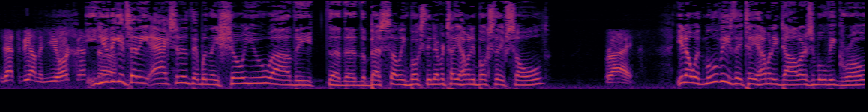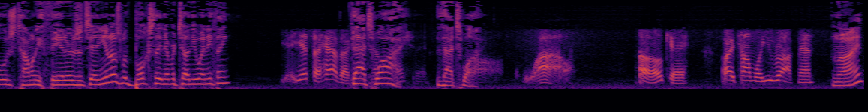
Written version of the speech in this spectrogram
Is that to be on the New York best? You uh, think it's any accident that when they show you uh, the, the, the, the best-selling books, they never tell you how many books they've sold? Right. You know, with movies, they tell you how many dollars a movie grossed, how many theaters it's in. You notice with books, they never tell you anything? Y yes, I have actually. That's why. That's why. Wow. Oh, okay. All right, Tom. Well, you rock, man. All right?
